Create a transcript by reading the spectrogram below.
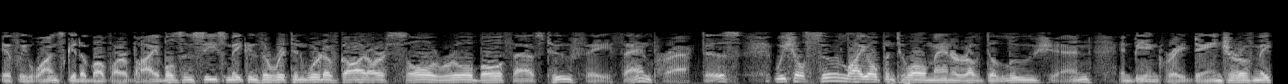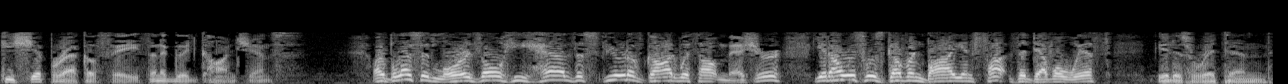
If we once get above our Bibles and cease making the written Word of God our sole rule both as to faith and practice, we shall soon lie open to all manner of delusion, and be in great danger of making shipwreck of faith and a good conscience. Our blessed Lord, though he had the Spirit of God without measure, yet always was governed by and fought the devil with, It is written.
